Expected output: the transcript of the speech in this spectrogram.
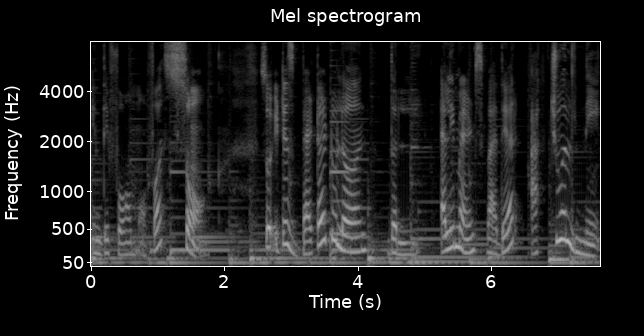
in the form of a song. So it is better to learn the elements by their actual name.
